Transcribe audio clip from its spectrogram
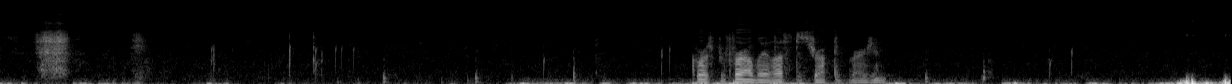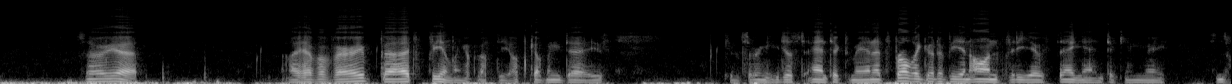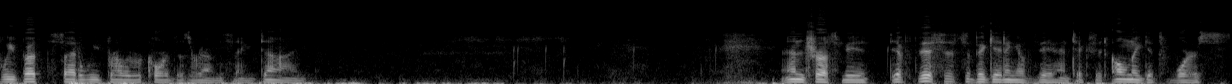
Of course, preferably a less destructive version. So yeah, I have a very bad feeling about the upcoming days, considering he just anticked me, and it's probably going to be an on-video thing anticking me, since we both decided we'd probably record this around the same time. And trust me, if this is the beginning of the antics, it only gets worse.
